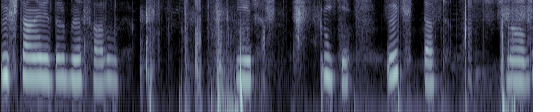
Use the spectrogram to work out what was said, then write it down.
Üç tane Wither bile sar buraya. Bir. iki, Üç. Dört. Ne oldu?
